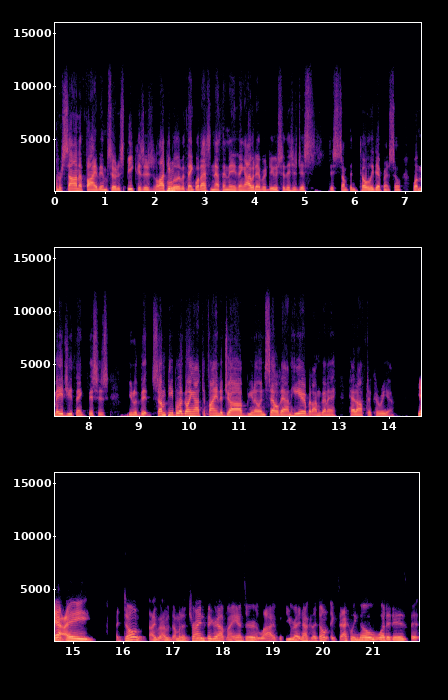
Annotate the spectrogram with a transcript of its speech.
personify them, so to speak, because there's a lot of people mm-hmm. that would think, well, that's nothing, anything I would ever do. So this is just just something totally different. So what made you think this is, you know, that some people are going out to find a job, you know, and settle down here, but I'm going to head off to Korea? Yeah, I I don't. I, I am going to try and figure out my answer live with you right now because I don't exactly know what it is that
